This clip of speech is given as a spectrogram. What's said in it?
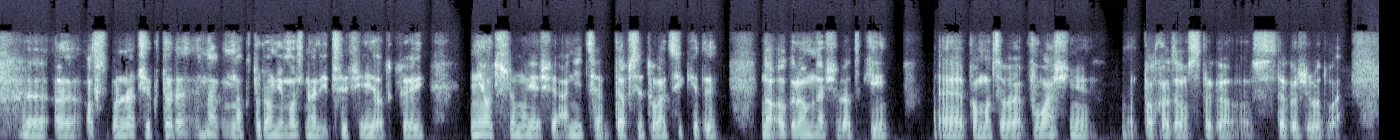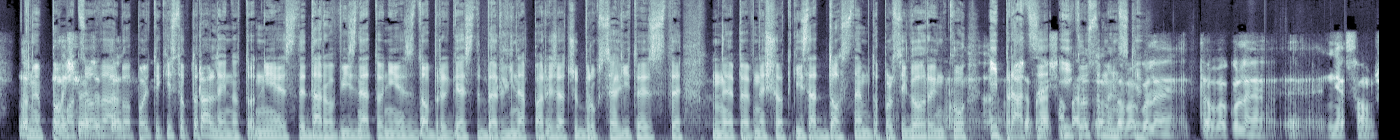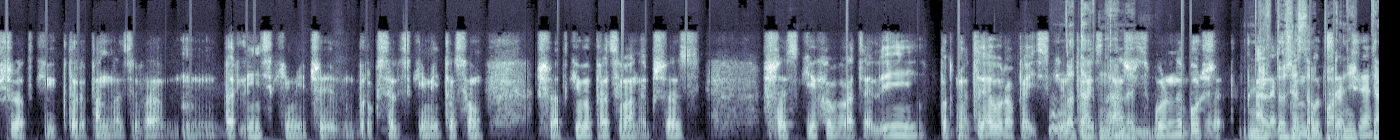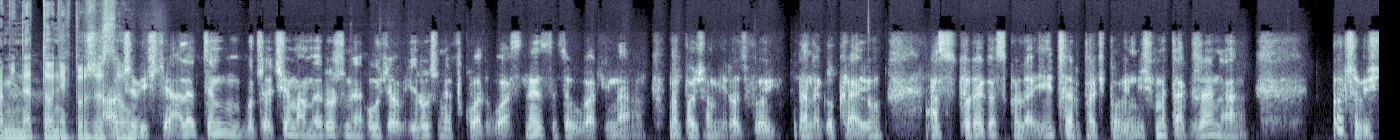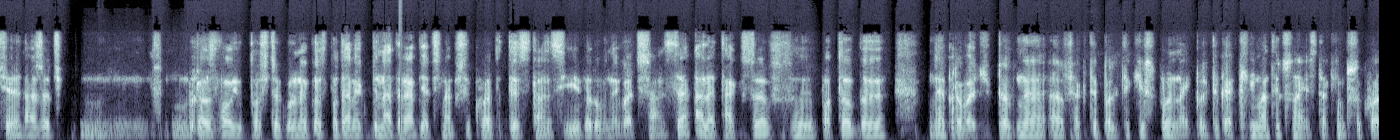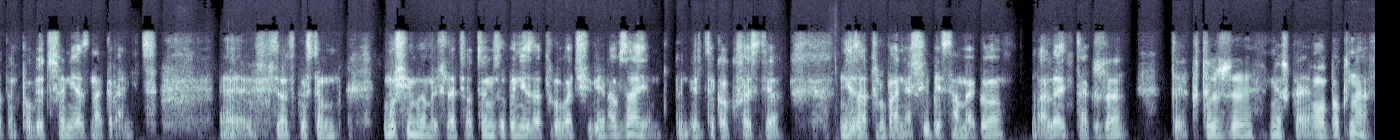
e, o wspólnocie, które, na, na którą nie można liczyć i od której nie otrzymuje się ani centa w sytuacji, kiedy no, ogromne środki e, pomocowe właśnie pochodzą z tego, z tego źródła. No, Pomocowe myślę, to... albo polityki strukturalnej, no to nie jest darowizna, to nie jest dobry gest Berlina, Paryża czy Brukseli, to jest e, pewne środki za dostęp do polskiego rynku i pracy i konsumenckiego. To w, ogóle, to w ogóle e, nie są środki, które pan nazywa berlińskimi czy brukselskimi, to są środki wypracowane przez wszystkich obywateli i podmioty europejskie. No to tak, jest no, nasz wspólny budżet. Niektórzy są budżecie, płatnikami netto, niektórzy są... Oczywiście, ale w tym budżecie mamy różny udział i różny wkład własny ze uwagi na, na poziom i rozwój danego kraju, a z którego z kolei czerpać powinniśmy także na oczywiście na rzecz mm, rozwoju poszczególnych gospodarek, by nadrabiać na przykład dystans i wyrównywać szanse, ale także po to, by prowadzić pewne efekty polityki wspólnej. Polityka klimatyczna jest takim przykładem. Powietrze nie zna granic. E, w związku z tym musimy myśleć o tym, żeby nie zatruwać siebie nawzajem. To nie tylko kwestia niezatruwania siebie samego, ale także tych, którzy mieszkają obok nas.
